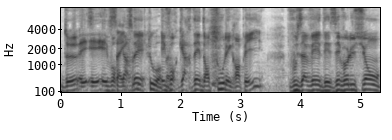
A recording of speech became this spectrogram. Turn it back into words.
de et, et- et vous Ça regardez explique tout, en et vous regardez dans tous les grands pays, vous avez des évolutions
